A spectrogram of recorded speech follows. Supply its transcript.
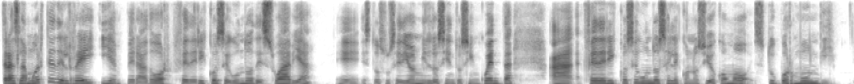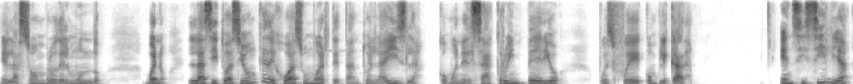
Tras la muerte del rey y emperador Federico II de Suabia, eh, esto sucedió en 1250, a Federico II se le conoció como Stupor Mundi, el asombro del mundo. Bueno, la situación que dejó a su muerte tanto en la isla como en el Sacro Imperio, pues fue complicada. En Sicilia,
